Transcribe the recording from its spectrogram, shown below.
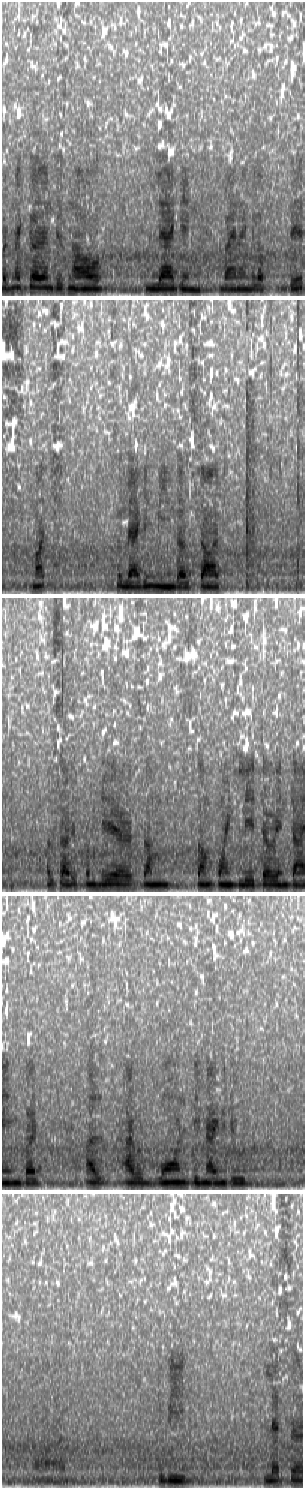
but my current is now lagging by an angle of this much. So lagging means I'll start I'll start it from here some some point later in time but I'll I would want the magnitude uh, to be lesser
